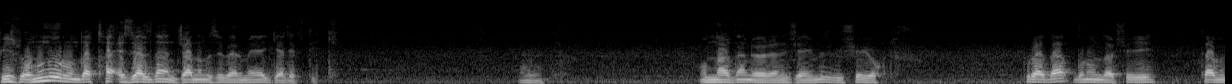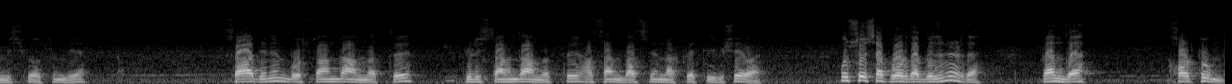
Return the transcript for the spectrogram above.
Biz onun uğrunda ta ezelden canımızı vermeye geliftik. Evet. Onlardan öğreneceğimiz bir şey yoktur. Burada bunun da şeyi tabi miski olsun diye Sadi'nin Bostan'da anlattığı Gülistan'ında anlattığı Hasan Basri'nin naklettiği bir şey var. Bu söz hep orada bilinir de ben de Hortum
